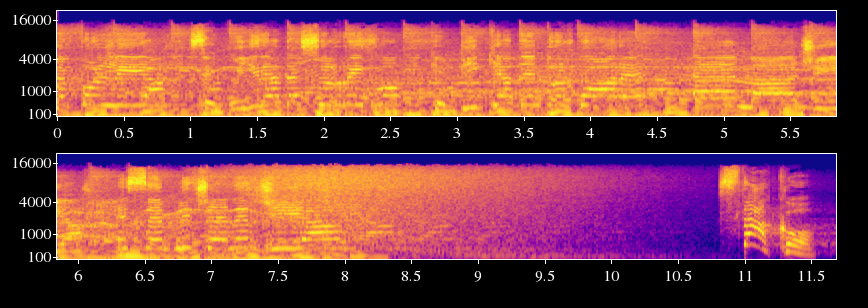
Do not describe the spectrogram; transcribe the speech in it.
c'è follia, seguire adesso il ritmo che picchia dentro il cuore è magia, è semplice energia. Stacco!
